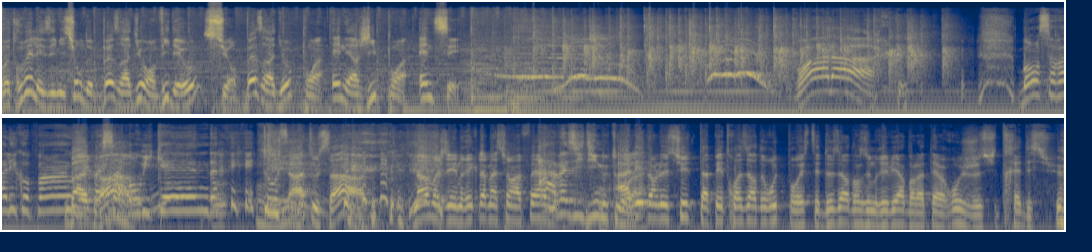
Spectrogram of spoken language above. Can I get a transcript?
Retrouvez les émissions de Buzz Radio en vidéo sur buzzradio.energie.nc. Bon, ça va les copains Vous Bah, avez passé un bon week-end Tout ça, tout ça. Non, moi j'ai une réclamation à faire. Ah, vas-y, dis-nous tout. Aller ouais. dans le sud, taper 3 heures de route pour rester 2 heures dans une rivière dans la terre rouge, je suis très déçu.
